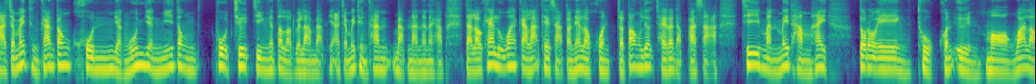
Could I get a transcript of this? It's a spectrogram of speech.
อาจจะไม่ถึงขั้นต้องคุณอย่างงู้นอย่างนี้ต้อง พูดชื่อจริงกันตลอดเวลาแบบนี้อาจจะไม่ถึงขั้นแบบนั้นนะครับ แต่เราแค่รู้ว่าการละเทศะตอนนี้เราควรจะต้องเลือกใช้ระดับภาษาที่มันไม่ทำให้ตัวเราเองถูกคนอื่นมองว่าเรา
